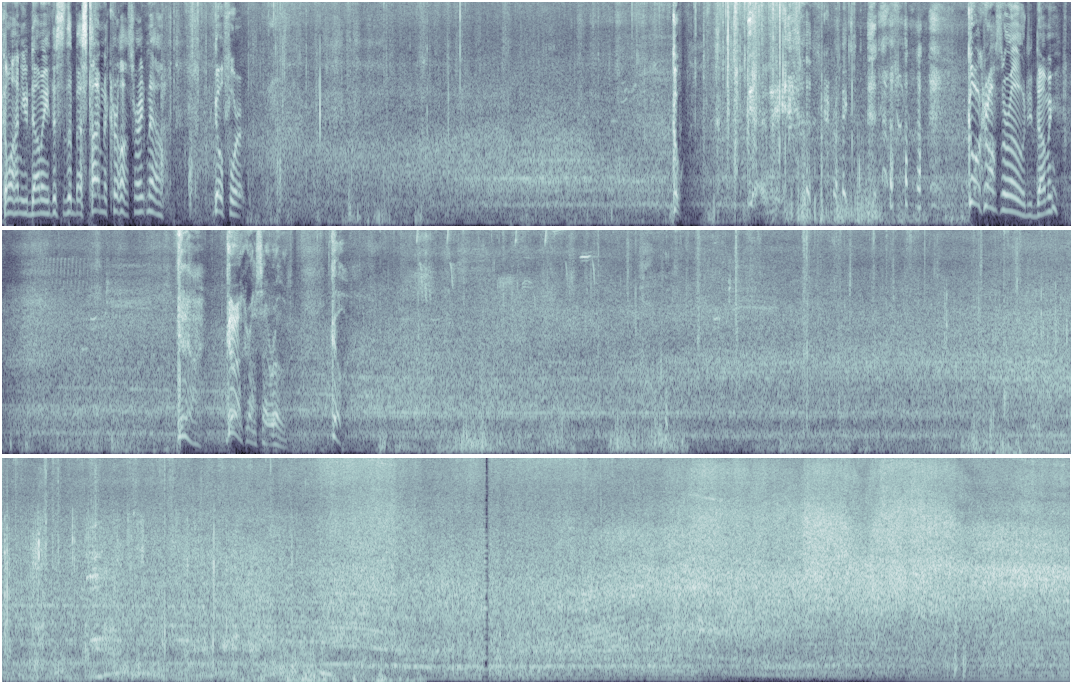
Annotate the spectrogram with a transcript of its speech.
Come on, you dummy. This is the best time to cross right now. Go for it. Go. Go across the road, you dummy. Yeah, Get across that road.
